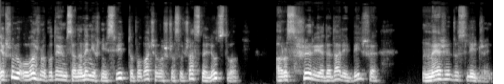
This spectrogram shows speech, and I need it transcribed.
якщо ми уважно подивимося на нинішній світ, то побачимо, що сучасне людство розширює дедалі більше межі досліджень,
